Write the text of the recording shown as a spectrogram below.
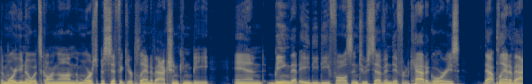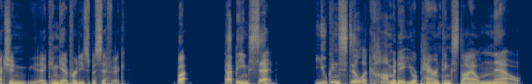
The more you know what's going on, the more specific your plan of action can be. And being that ADD falls into seven different categories, that plan of action uh, can get pretty specific. But that being said, you can still accommodate your parenting style now.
